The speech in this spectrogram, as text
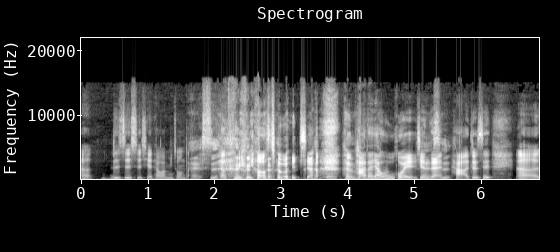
呃，日治时期的台湾民众党是要特别描述一下，很怕大家误会。现在好，就是呃，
